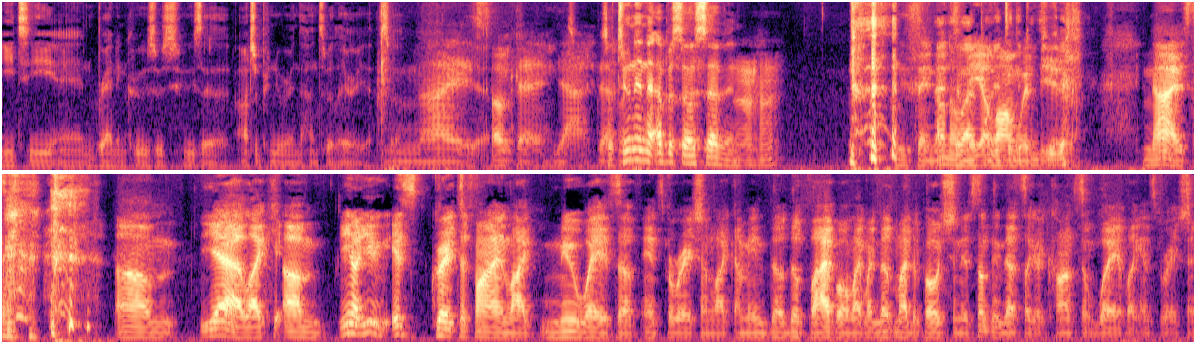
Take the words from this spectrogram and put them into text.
Et, and Brandon Cruz, who's, who's an entrepreneur in the Huntsville area. So, Nice. Yeah. Okay. Yeah. so tune in to episode seven. Mm-hmm. He's saying I that don't know to why I me pointed to along the with computer. you. Nice. um, yeah, like um, you know, you it's great to find like new ways of inspiration. Like I mean, the the Bible, like my my devotion is something that's like a constant way of like inspiration.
